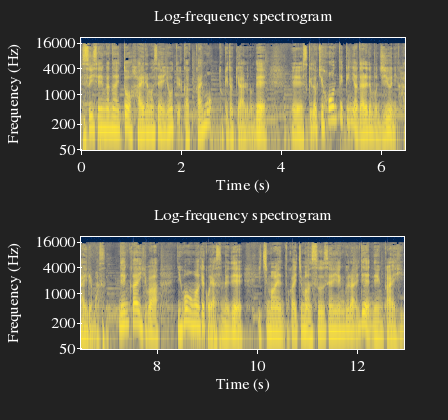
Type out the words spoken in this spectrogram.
ー、推薦がないと入れませんよという学会も時々あるので、えー、ですけど基本的には誰でも自由に入れます。年会費は日本は結構安めで1万円とか1万数千円ぐらいで年会費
